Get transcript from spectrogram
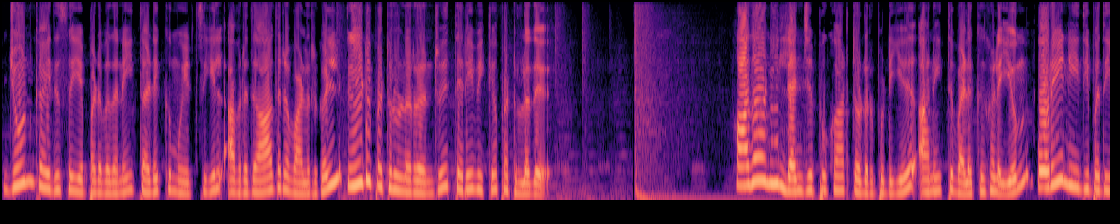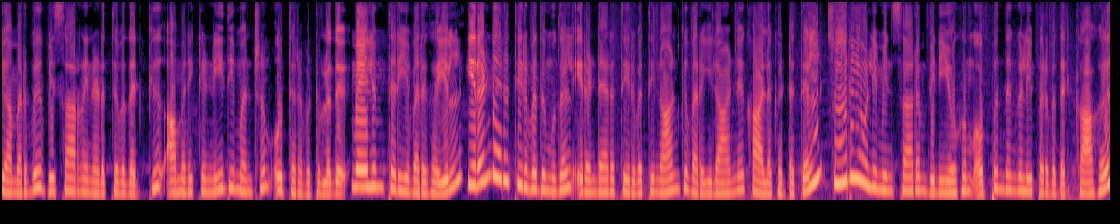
ஜூன் கைது செய்யப்படுவதனை தடுக்கும் முயற்சியில் அவரது ஆதரவாளர்கள் ஈடுபட்டுள்ளனர் என்று தெரிவிக்கப்பட்டுள்ளது. அதானி லஞ்ச புகார் தொடர்புடைய அனைத்து வழக்குகளையும் ஒரே நீதிபதி அமர்வு விசாரணை நடத்துவதற்கு அமெரிக்க நீதிமன்றம் உத்தரவிட்டுள்ளது. மேலும் தெரிய வருகையில் இரண்டாயிரத்தி இருபது முதல் இரண்டாயிரத்தி இருபத்தி நான்கு வரையிலான காலகட்டத்தில் சூரிய ஒளி மின்சாரம் விநியோகம் ஒப்பந்தங்களை பெறுவதற்காக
